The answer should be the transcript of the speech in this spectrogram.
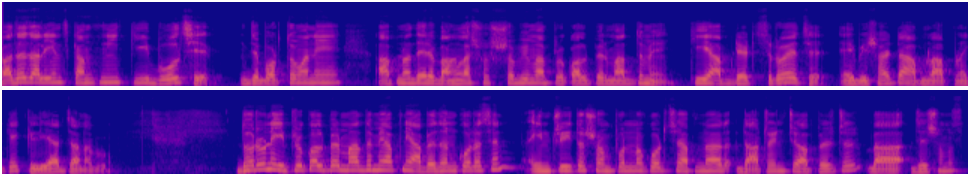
বাজাজ আলিয়েন্স কোম্পানি কি বলছে যে বর্তমানে আপনাদের বাংলা শস্য বিমা প্রকল্পের মাধ্যমে কি আপডেটস রয়েছে? এই বিষয়টা আমরা আপনাকে ক্লিয়ার জানাব। ধরুন এই প্রকল্পের মাধ্যমে আপনি আবেদন করেছেন এন্ট্রি তো সম্পন্ন করছে আপনার ডাটা এন্ট্রি অপারেটর বা যে সমস্ত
